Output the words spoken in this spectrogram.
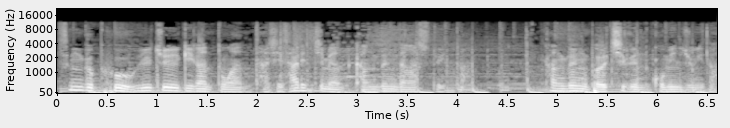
승급 후 일주일 기간 동안 다시 살이 찌면 강등 당할 수도 있다. 강등 벌칙은 고민 중이다.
